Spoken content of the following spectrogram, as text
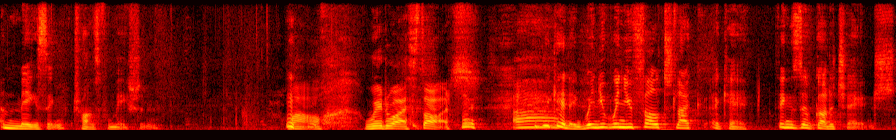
amazing transformation? Wow, where do I start? the uh, beginning, when you, when you felt like, okay, things have got to change.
